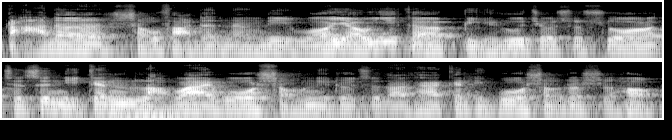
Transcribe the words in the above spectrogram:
打的手法的能力，我有一个比如就是说，只是你跟老外握手，你就知道他跟你握手的时候，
